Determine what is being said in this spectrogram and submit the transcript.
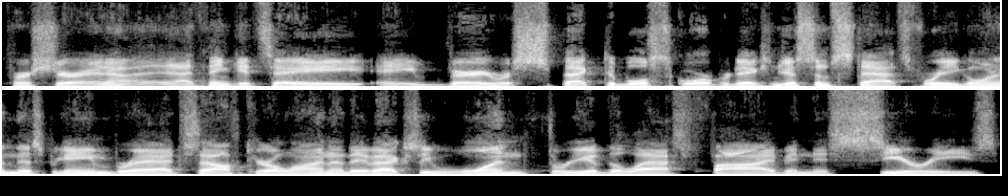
For sure, and I, I, think it's a a very respectable score prediction. Just some stats for you going in this game, Brad. South Carolina, they've actually won three of the last five in this series.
